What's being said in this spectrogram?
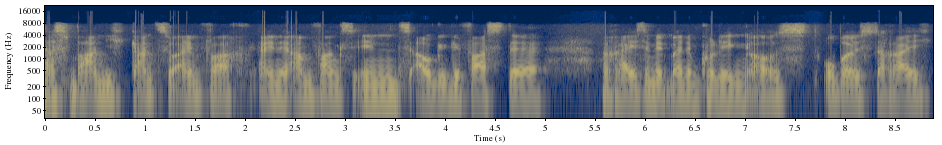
Das war nicht ganz so einfach. Eine anfangs ins Auge gefasste Reise mit meinem Kollegen aus Oberösterreich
